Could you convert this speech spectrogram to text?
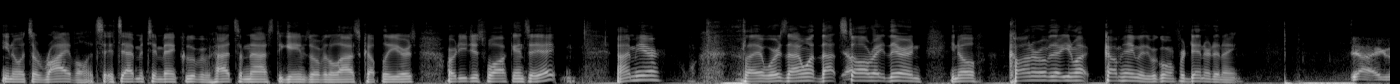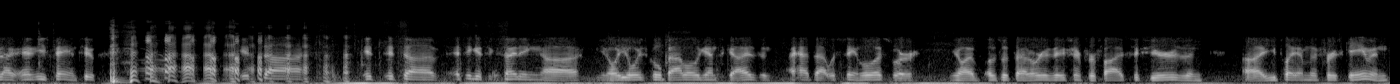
you know it's a rival. It's it's Edmonton, Vancouver. We've had some nasty games over the last couple of years, or do you just walk in and say, "Hey, I'm here. Play, where's that? I want that stall right there." And you know, Connor over there. You know what? Come hang with me. We're going for dinner tonight. Yeah, exactly, and he's paying too. Uh, it's uh, it's it's uh, I think it's exciting. Uh, you know, you always go battle against guys, and I had that with St. Louis, where you know I, I was with that organization for five, six years, and uh, you play them the first game, and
